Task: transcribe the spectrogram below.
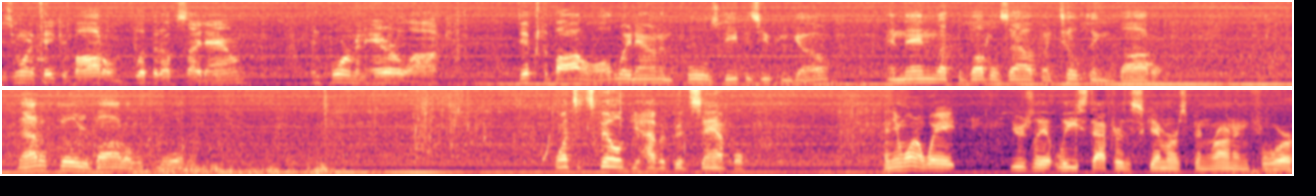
is you want to take your bottle and flip it upside down and form an airlock dip the bottle all the way down in the pool as deep as you can go and then let the bubbles out by tilting the bottle. That'll fill your bottle with water. Once it's filled, you have a good sample. And you want to wait usually at least after the skimmer's been running for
